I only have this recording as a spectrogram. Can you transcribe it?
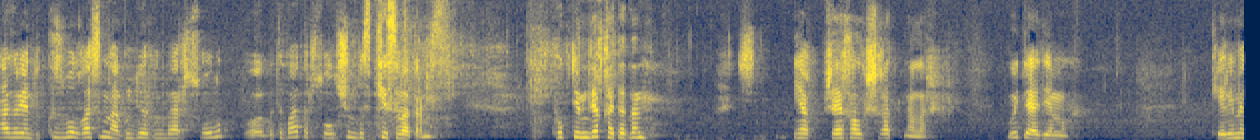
Қазір енді күз болғасын мына гүлдердің бәрі солып бітіп жатыр сол үшін біз кесіп жатырмыз көктемде қайтадан неғып жайқалып шығады мыналар өте әдемі. Керемет.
